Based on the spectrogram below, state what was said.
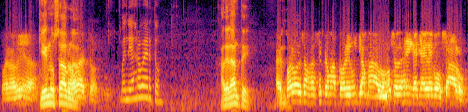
Buenos días. ¿Quién nos habla? Roberto. Buen día, Roberto. Adelante. El pueblo de San Francisco de Macorís, un llamado. No se dejen engañar de Gonzalo.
